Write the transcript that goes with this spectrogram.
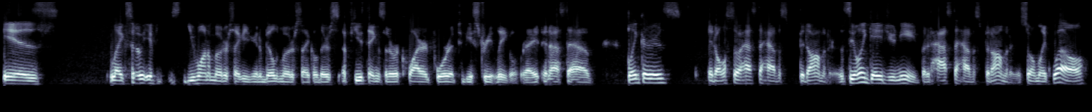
is like so if you want a motorcycle you're going to build a motorcycle there's a few things that are required for it to be street legal right it has to have blinkers it also has to have a speedometer it's the only gauge you need but it has to have a speedometer so i'm like well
